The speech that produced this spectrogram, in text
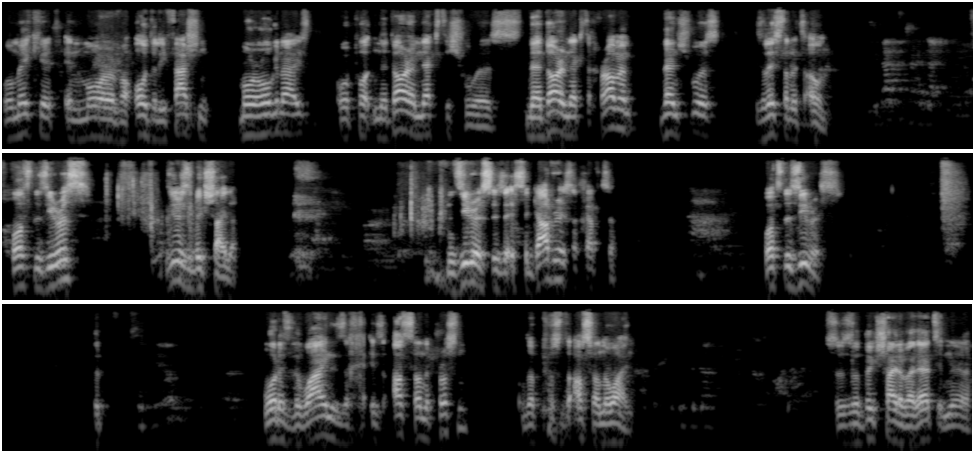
we'll make it in more of an orderly fashion, more organized. We'll put Nadarim next to Shavuos, Nadarim next to Charamim, then Shavuos is a list on its own. What's the Zirus? Zirus is a big shaila. The Zirus is it's a Gavris a Chefza. What's the Zirus? What is the wine? Is is us on the person, the person us on the wine? So there's a big shaila about that, and a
